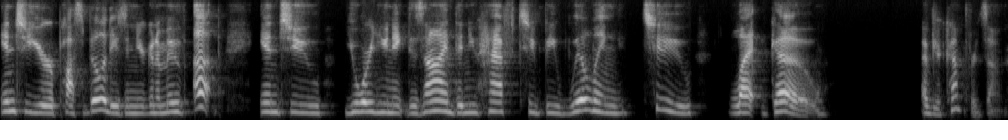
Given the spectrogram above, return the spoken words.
into your possibilities and you're going to move up into your unique design, then you have to be willing to let go of your comfort zone.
